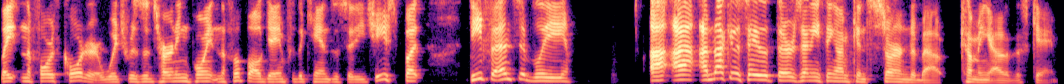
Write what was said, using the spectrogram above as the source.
late in the fourth quarter, which was a turning point in the football game for the Kansas City Chiefs. But defensively, I, I'm not going to say that there's anything I'm concerned about coming out of this game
